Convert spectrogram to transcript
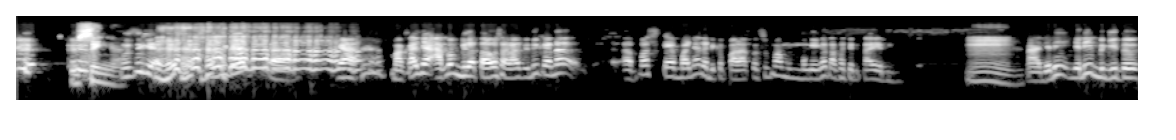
Pusing ya? Pusing ya? Pusing kan? Nah, ya, makanya aku bila tahu saat ini karena apa skemanya ada di kepala aku semua mengingat aku ceritain. Hmm. Nah, jadi jadi begitu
